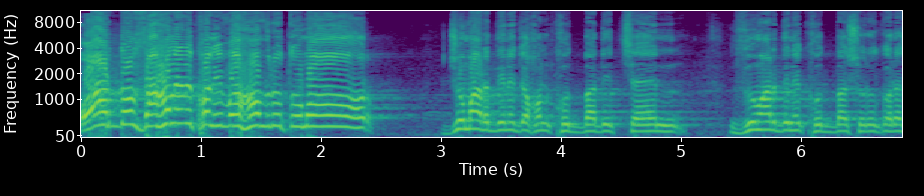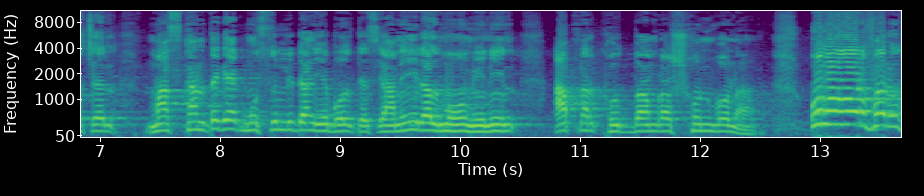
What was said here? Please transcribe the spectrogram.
অর্ধ জাহানের খলিফা হজরত উমর জুমার দিনে যখন খুদ্া দিচ্ছেন, জুমার দিনে খুদ্া শুরু করেছেন, মাঝখান থেকে এক মুসল্লি দাঁড়িয়ে বলতেছে, আমির আল মোমিনিন, আপনার খুদ্া আমরা শুনব না। উমর ফারুক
